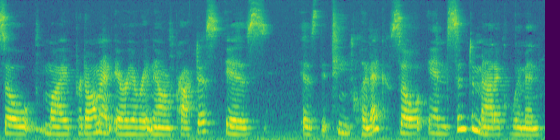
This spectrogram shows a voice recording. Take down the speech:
So my predominant area right now in practice is is the teen clinic. So in symptomatic women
